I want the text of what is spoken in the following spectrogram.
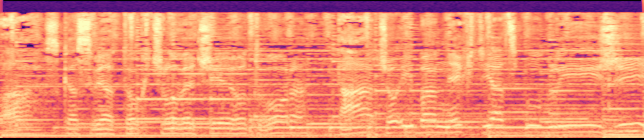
Láska, sviatok človečieho tvora, tá, čo iba nechtiac ublíži.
